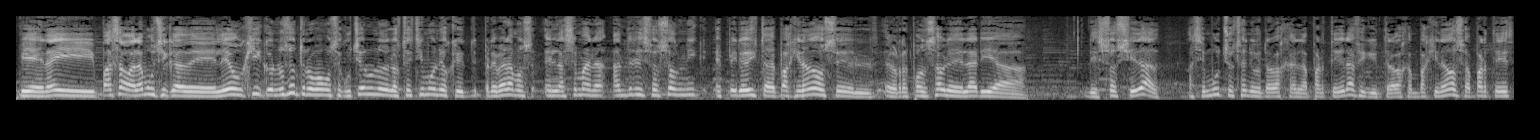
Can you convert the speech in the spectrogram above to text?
Bien, ahí pasaba la música de León Gico. Nosotros vamos a escuchar uno de los testimonios que preparamos en la semana. Andrés Osognik es periodista de Página 12, el, el responsable del área de sociedad hace muchos años que trabaja en la parte gráfica y trabaja en Página 2, aparte es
